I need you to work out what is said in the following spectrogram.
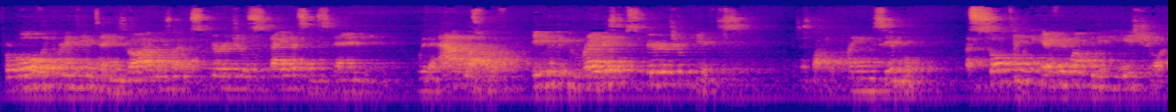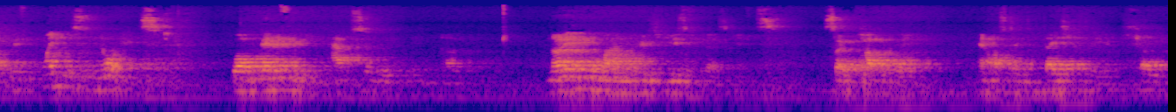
For all the Corinthians' spiritual status and standing, without love, even the greatest of spiritual gifts are just like a plain cymbal, assaulting everyone within earshot with pointless noise while benefiting absolutely no one. Not even the one who's using those gifts so publicly and ostentatiously and showing.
